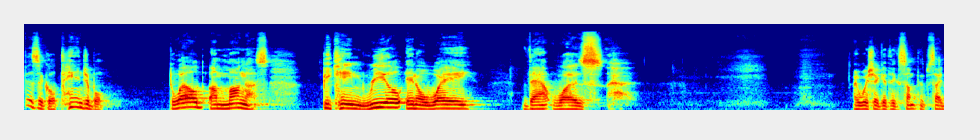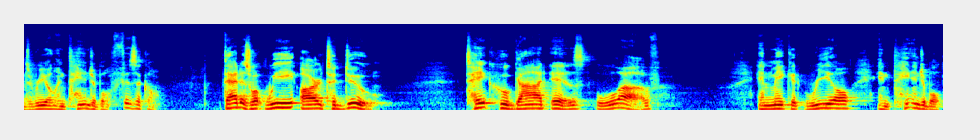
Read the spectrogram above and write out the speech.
physical, tangible, dwelled among us, became real in a way that was. I wish I could think something besides real and tangible, physical. That is what we are to do. Take who God is, love, and make it real and tangible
